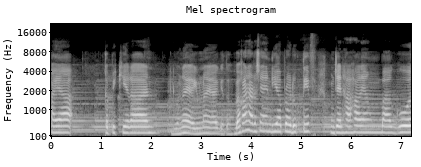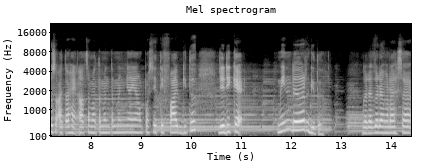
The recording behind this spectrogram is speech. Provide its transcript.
kayak kepikiran gimana ya gimana ya gitu. Bahkan harusnya yang dia produktif menjadi hal-hal yang bagus atau hangout sama teman-temannya yang positif vibe gitu jadi kayak minder gitu. Gara-gara ngerasa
